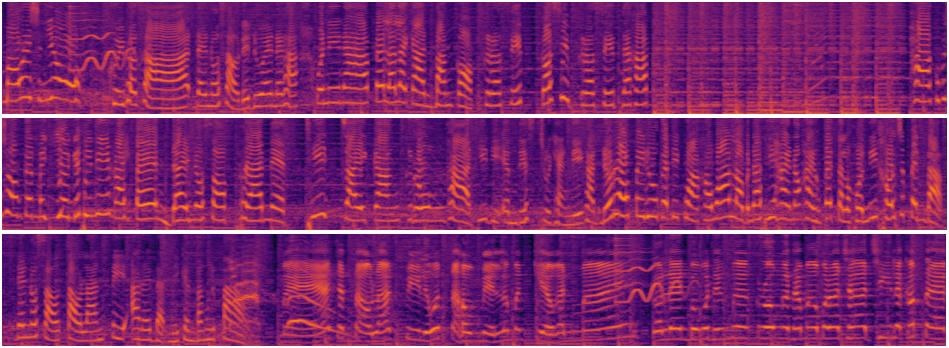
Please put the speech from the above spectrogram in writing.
เมาส์เลยฉันอยู่ คุยภาษาไดโนเสาร์ได้ด้วยนะคะ วันนี้นะคะเป็นรายการบางกอกกระซิบก็สิบกระซิบนะคะ ผู้ชมกันมาเยือนกันที่นี่ค่ะ เป็นไดโนเสาร์ Planet ที่ใจกลางกรุงค่ะที่ DM District แห่งนี้ค่ะ เดี๋ยวเราไปดูกันดีกว่าค่ะว่าเราบรรดาพี่ไฮน้องไฮคุณเป็ดแต่ละคนนี่เขาจะเป็นแบบไดโนเสาร์เต่าล้านปีอะไรแบบนี้กันบ้างหรือเปล่า แหมจะเต่าล้านปีหรือว่าเต่าเหม็นแล้วมันเกี่ยวกันไหม ก็เล่นบุกมาถึงเมืองกรุงอะทำเอาประชาชีแล้วเขาแตก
